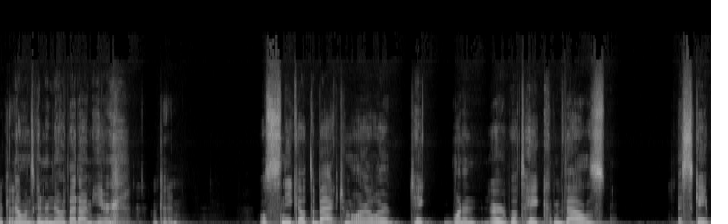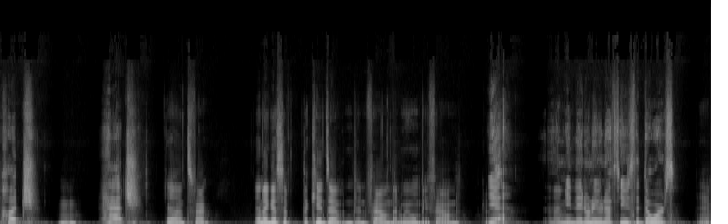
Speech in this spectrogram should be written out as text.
Okay. No one's gonna know that I'm here. Okay. we'll sneak out the back tomorrow, or take one, or we'll take Val's escape hutch hmm. hatch. Yeah, that's fair. And I guess if the kids haven't been found, then we won't be found. Yeah. I mean, they don't even have to use the doors. Yeah.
